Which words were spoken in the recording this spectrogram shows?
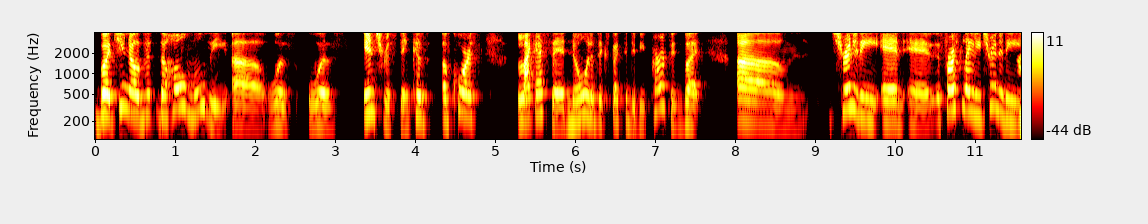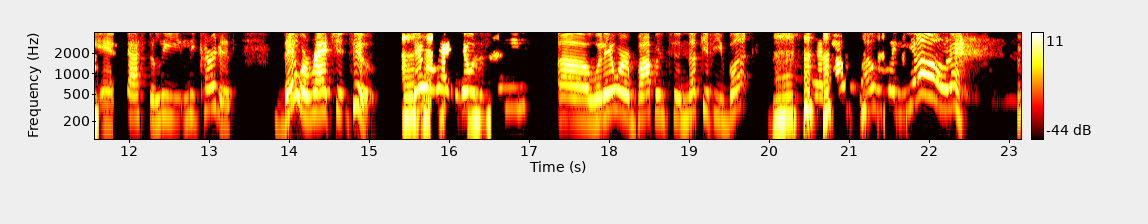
but you know, the, the whole movie uh was was interesting because of course, like I said, no one is expected to be perfect, but um Trinity and, and First Lady Trinity and Pastor Lee Lee Curtis, they were ratchet too. They were Mhm. ratchet. There was a scene uh where they were bopping to Knuck If You Buck. And I was, I was like, yo,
